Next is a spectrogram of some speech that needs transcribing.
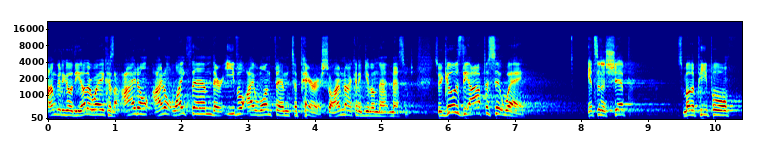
I'm going to go the other way because I don't, I don't like them. They're evil. I want them to perish. So I'm not going to give them that message. So he goes the opposite way, gets in a ship, some other people,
